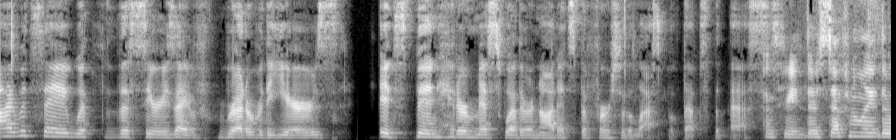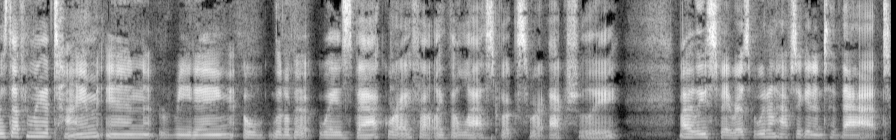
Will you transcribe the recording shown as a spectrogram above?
I would say with the series i've read over the years it's been hit or miss whether or not it's the first or the last book that's the best. Agreed. There's definitely there was definitely a time in reading a little bit ways back where I felt like the last books were actually my least favorites, but we don't have to get into that.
